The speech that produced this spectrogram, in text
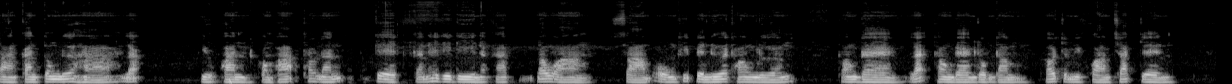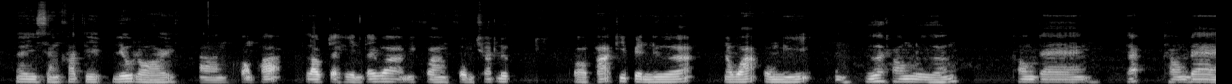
ต่างกันตรงเนื้อหาและผิวพรรณของพระเท่านั้นเกตกันให้ดีๆนะครับ ระหว่าง 3 องค์ที่เป็นเนื้อทองเหลือง ทองแดงและทองแดงลมดำเขาจะมีความชัดเจน ในสังคติริ้วรอยต่างของพระเราจะเห็นได้ว่ามีความคมชัดลึกกว่าพระที่เป็นเนื้อนวะองค์นี้ เนื้อทองเหลือง ทองแดงและทองแดง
